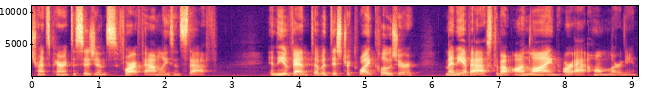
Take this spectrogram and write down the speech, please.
transparent decisions for our families and staff. In the event of a district-wide closure, many have asked about online or at-home learning.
